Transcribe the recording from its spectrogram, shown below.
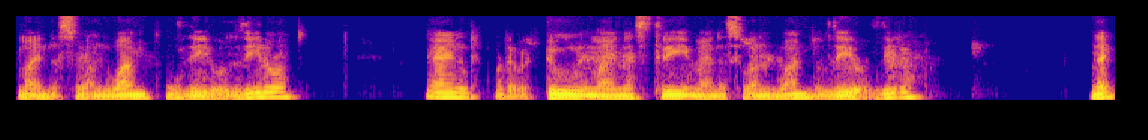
minus 1 1 0 0 and whatever 2 minus 3 minus 1 1 0 0 right?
